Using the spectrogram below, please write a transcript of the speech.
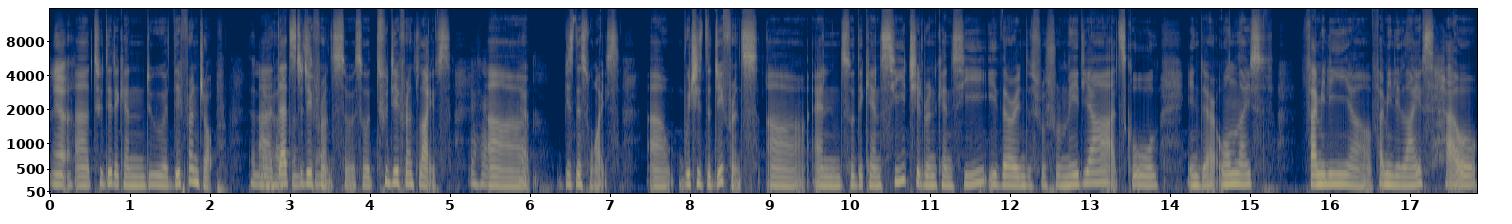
Yeah. Uh, today, they can do a different job. Uh, their that's the husbands, yeah. difference. So, so two different lives Mhm. uh, Yeah. business wise, uh, which is the difference. Uh, and so they can see, children can see either in the social media, at school, in their own lives, family, uh, family lives, how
